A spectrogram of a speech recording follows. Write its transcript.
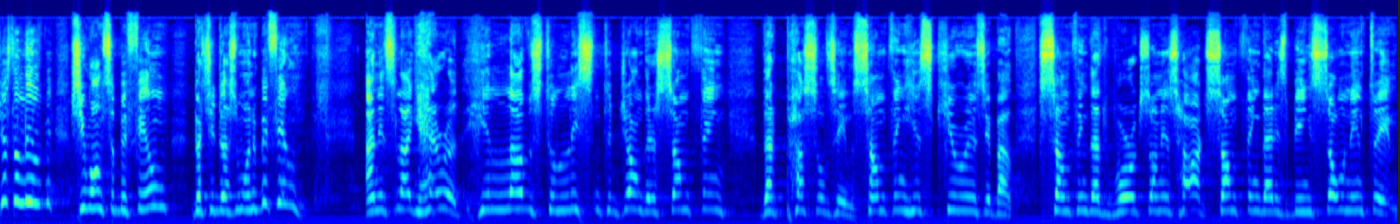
Just a little bit. She wants to be filmed, but she doesn't want to be filmed. And it's like Herod, he loves to listen to John. There's something that puzzles him, something he's curious about, something that works on his heart, something that is being sown into him,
